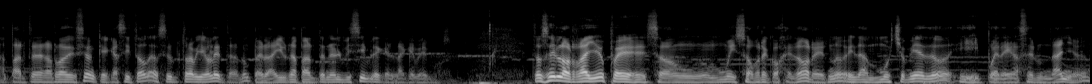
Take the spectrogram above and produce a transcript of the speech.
aparte de la radiación, que casi toda es ultravioleta, ¿no? pero hay una parte en el visible que es la que vemos. Entonces los rayos pues son muy sobrecogedores ¿no? y dan mucho miedo y pueden hacer un daño. ¿eh?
